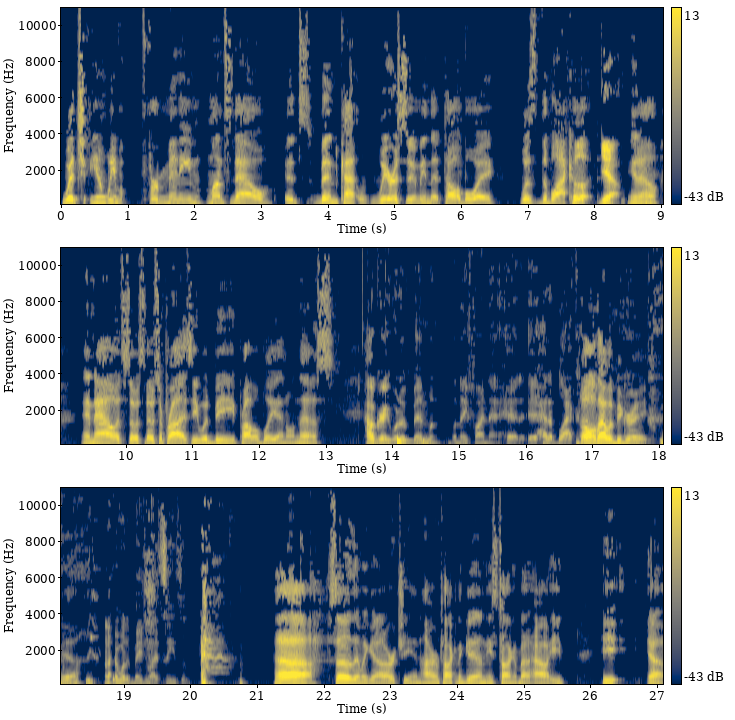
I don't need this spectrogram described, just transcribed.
Which, you know, we've, for many months now, it's been kind of, we're assuming that Tall Boy was the Black Hood, Yeah. you know, and now it's, so it's no surprise he would be probably in on this. How great would it have been when, when they find that head? It had a black. Oh, that would be great. Yeah. I would have made my season. Ah, so then we got Archie and Hiram talking again. He's talking about how he, he, yeah,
